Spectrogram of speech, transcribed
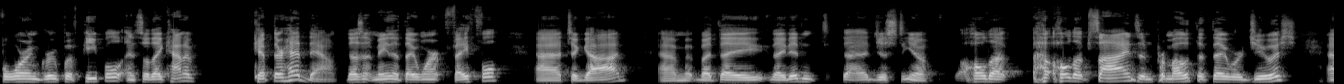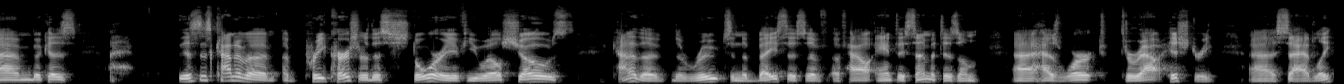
foreign group of people, and so they kind of kept their head down. Doesn't mean that they weren't faithful uh, to God, um, but they they didn't uh, just you know hold up hold up signs and promote that they were Jewish um, because this is kind of a, a, precursor. This story, if you will, shows kind of the the roots and the basis of of how anti-Semitism uh, has worked throughout history, uh, sadly.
